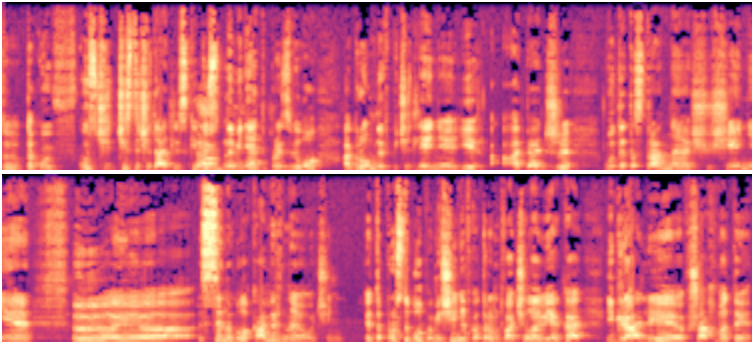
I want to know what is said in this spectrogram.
э, такой вкус чи- чисто читательский. Да. То есть на меня это произвело огромное впечатление. И опять же, вот это странное ощущение. э, сцена была камерная очень. Это просто было помещение, в котором два человека играли в шахматы.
